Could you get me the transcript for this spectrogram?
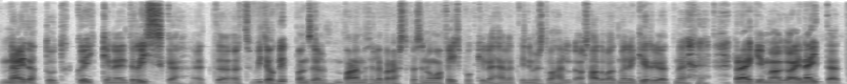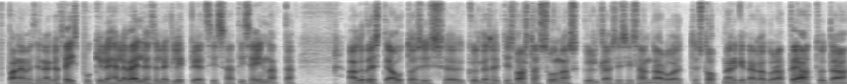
näidatud kõiki neid riske, et, et videoklipp on seal, paneme selle pärast ka sinna oma Facebooki lehele, et inimesed vahel saadavad meile kirju, et me räägime, aga ei näita, et paneme sinna ka Facebooki lehele välja selle klipi, et siis saate ise hinnata. Aga tõesti, auto siis, küll ta sõitis vastassuunas, küll ta siis ei saanud aru, et stopp-märgi taga tuleb peatuda,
